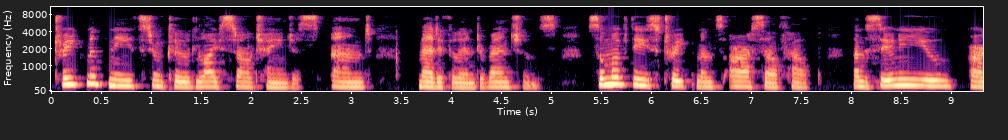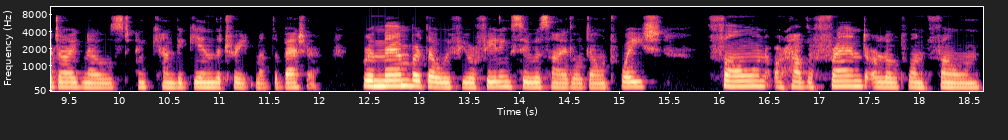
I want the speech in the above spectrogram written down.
Treatment needs to include lifestyle changes and medical interventions. Some of these treatments are self help, and the sooner you are diagnosed and can begin the treatment, the better. Remember though, if you're feeling suicidal, don't wait. Phone or have a friend or loved one phone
